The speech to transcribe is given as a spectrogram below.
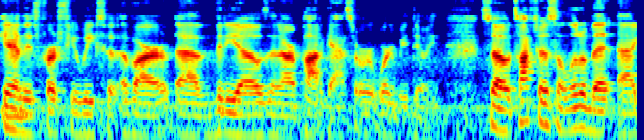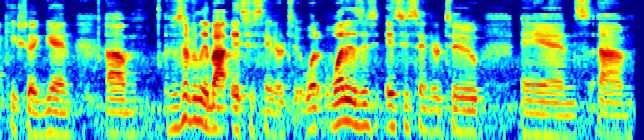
here in these first few weeks of, of our uh, videos and our podcasts that we're, we're going to be doing. So talk to us a little bit, uh, Keisha, again, um, specifically about ISTE standard two. What what is ISTE standard two, and um,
